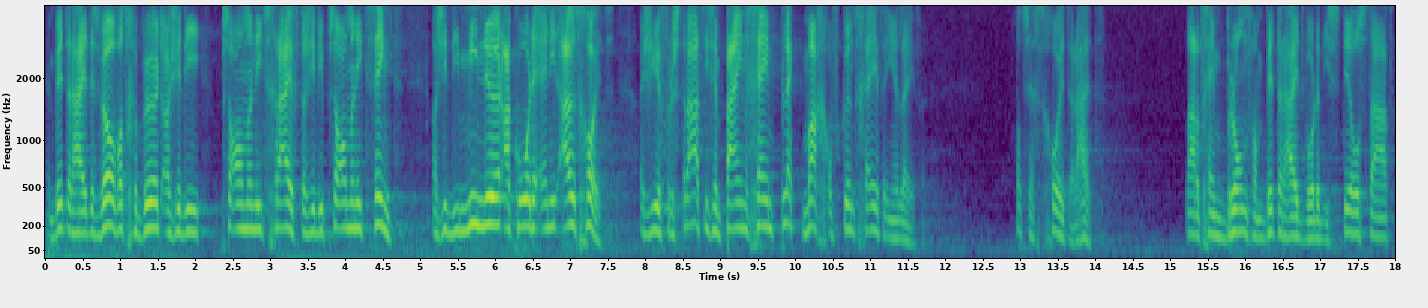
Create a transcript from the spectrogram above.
En bitterheid is wel wat gebeurt als je die psalmen niet schrijft, als je die psalmen niet zingt, als je die mineurakkoorden er niet uitgooit, als je je frustraties en pijn geen plek mag of kunt geven in je leven. God zegt, gooi het eruit. Laat het geen bron van bitterheid worden die stilstaat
